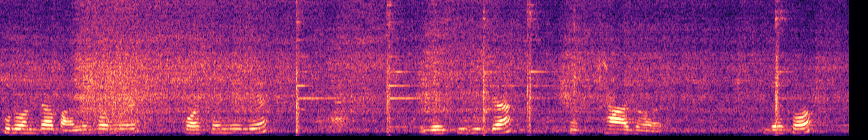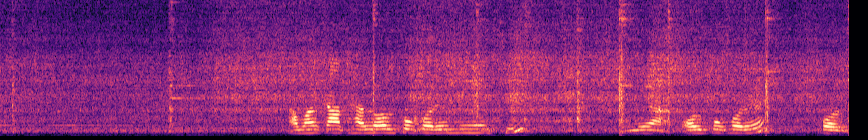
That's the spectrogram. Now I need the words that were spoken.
ফোড়নটা ভালো করে কষে নিলে রেসিপিটা খুব স্বাদ হয়। দেখো। আমার কাঁঠাল অল্প করে নিয়েছি। আমি অল্প করে করব।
